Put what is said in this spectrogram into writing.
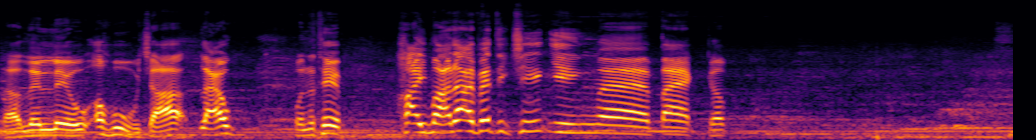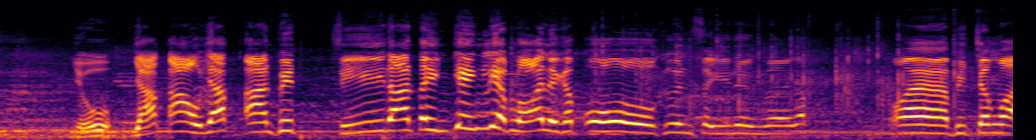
แล้วเร็วๆโอ้โหช้าแล้วคนเทพให้มาได้เพชรติชิกยิงแม่แตกครับอยู่ยักษ์เอ้ายักษ์อ่านผิดสีดานติงยิงเรียบร้อยเลยครับ โอ้ขึ้น4 1เลยครับแหมผิดจังหวะ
